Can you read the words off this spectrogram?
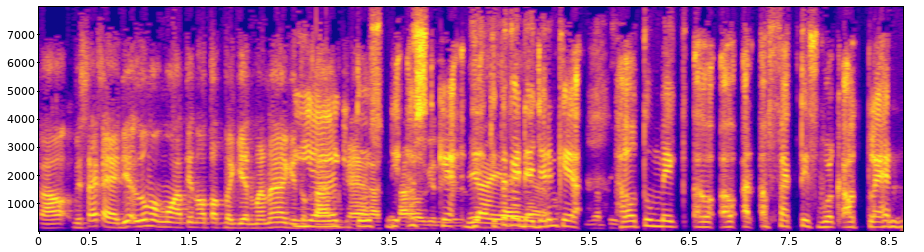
kalau misalnya kayak dia lu mau nguatin otot bagian mana gitu iya kan gitu, kayak di- tahu terus gitu. kayak gitu. dia- Iya, kita iya, kayak iya. diajarin kayak how to make a, a- an effective workout plan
